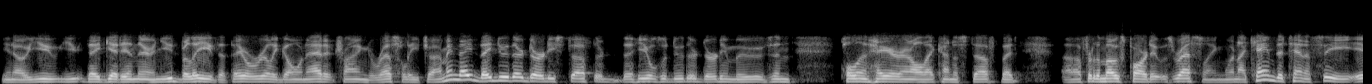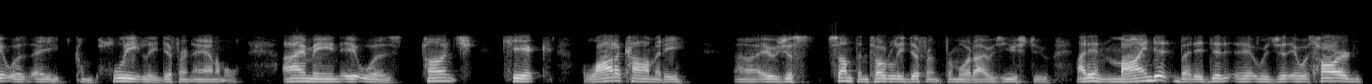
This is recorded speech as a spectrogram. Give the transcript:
You know, you you they get in there and you'd believe that they were really going at it, trying to wrestle each other. I mean, they they do their dirty stuff. Their the heels would do their dirty moves and pulling hair and all that kind of stuff. But uh, for the most part, it was wrestling. When I came to Tennessee, it was a completely different animal. I mean, it was punch, kick, a lot of comedy. Uh, it was just something totally different from what I was used to. I didn't mind it, but it did. It was just, it was hard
